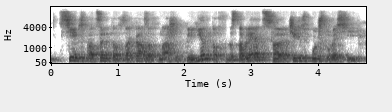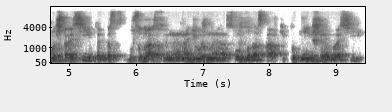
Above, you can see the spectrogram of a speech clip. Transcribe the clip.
70% заказов наших клиентов доставляется через Почту России. Почта России – это государственная надежная служба доставки, крупнейшая в России.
